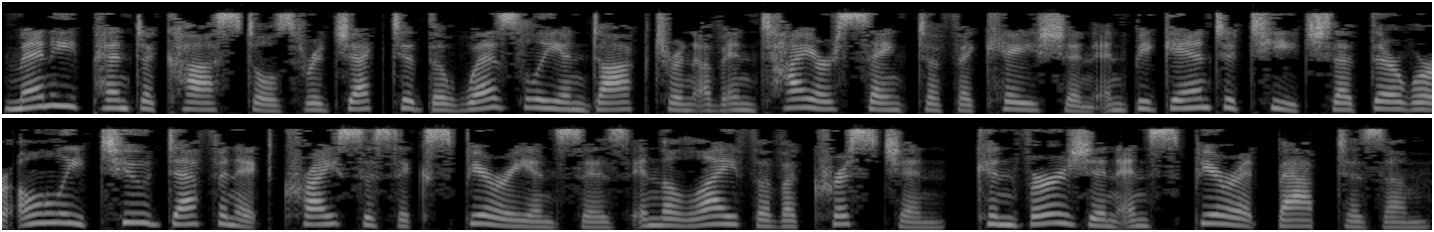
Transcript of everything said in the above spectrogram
many Pentecostals rejected the Wesleyan doctrine of entire sanctification and began to teach that there were only two definite crisis experiences in the life of a Christian, conversion and spirit baptism.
